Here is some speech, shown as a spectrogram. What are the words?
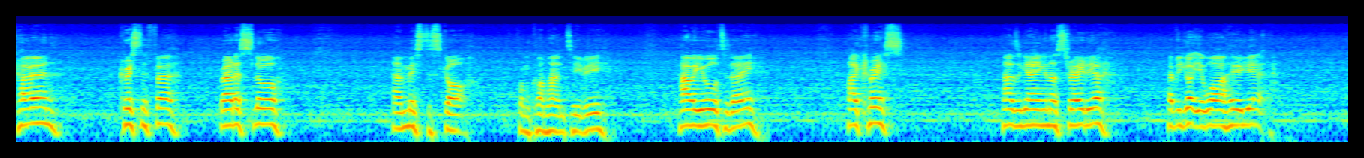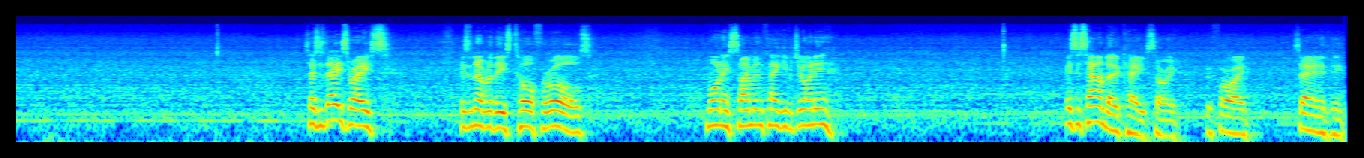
Cohen, Christopher, Radislaw, and Mr. Scott from Comhunt TV. How are you all today? Hi, Chris. How's it going in Australia? Have you got your Wahoo yet? So today's race is another of these Tour for Alls. Morning, Simon. Thank you for joining. Is the sound okay? Sorry, before I say anything.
